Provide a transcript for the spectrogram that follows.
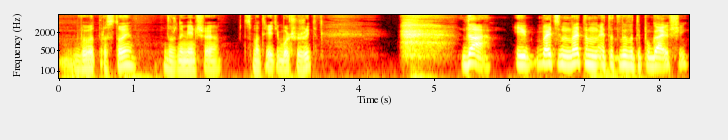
Вывод простой. Нужно меньше смотреть и больше жить. Да, и в этом, в этом этот вывод и пугающий.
